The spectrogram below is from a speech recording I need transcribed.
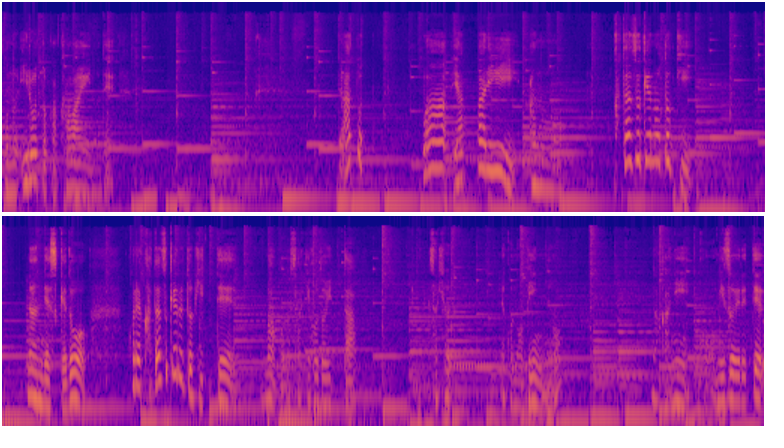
この色とか可愛いので。であとはやっぱりあの片付けの時なんですけどこれ片付ける時ってまあこの先ほど言った先ほどこの瓶のにこう水を入れて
